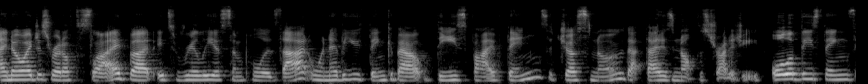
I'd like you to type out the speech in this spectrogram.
I know I just read off the slide, but it's really as simple as that. Whenever you think about these five things, just know that that is not the strategy. All of these things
